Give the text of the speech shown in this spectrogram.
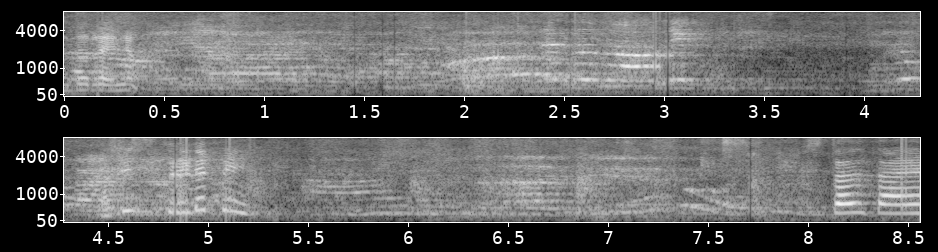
ഇത് റെനു ഹഫീസ് സ്ത്രീയുടെ സ്ഥലത്തായ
